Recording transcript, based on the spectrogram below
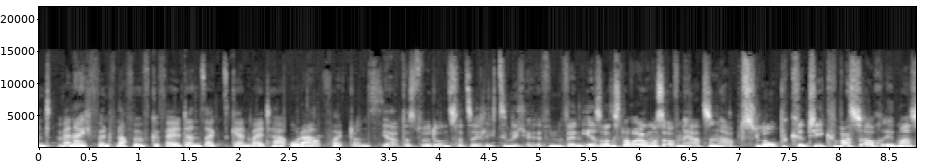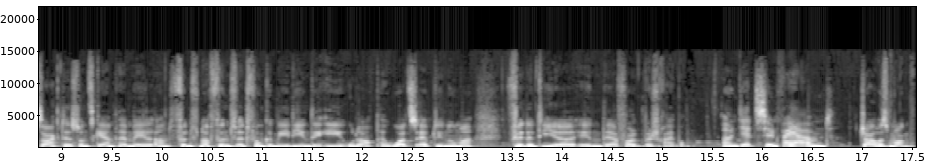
Und wenn euch 5 nach 5 gefällt, dann sagt's gern weiter oder folgt uns. Ja, das würde uns tatsächlich ziemlich helfen. Wenn ihr sonst noch irgendwas auf dem Herzen habt, Lob, Kritik, was auch immer, sagt es uns gern per Mail an 5 nach 5 at funkemedien.de oder auch per WhatsApp. Die Nummer findet ihr in der Folgenbeschreibung. Und jetzt schönen Feierabend. Ciao, bis morgen.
